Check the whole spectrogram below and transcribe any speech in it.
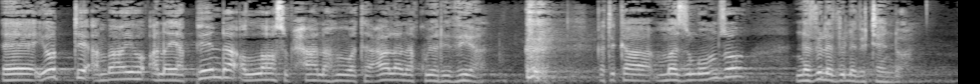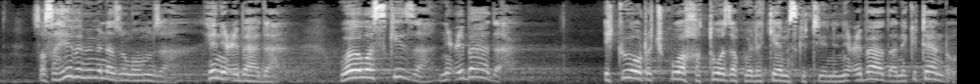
e, yote ambayo anayapenda Allah subhanahu wa ta'ala na kuyaridhia katika mazungumzo na vile vile vitendo sasa hivi mimi nazungumza hii ni ibada. Wewe wasikiza ni ibada. Ikiwa utachukua hatua za kuelekea msikitini ni ibada ni kitendo.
